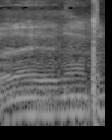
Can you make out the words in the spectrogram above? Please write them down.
but I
